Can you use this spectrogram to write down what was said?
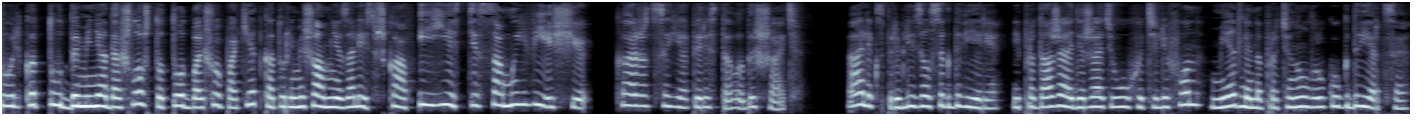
Только тут до меня дошло, что тот большой пакет, который мешал мне залезть в шкаф, и есть те самые вещи. Кажется, я перестала дышать. Алекс приблизился к двери и, продолжая держать у уха телефон, медленно протянул руку к дверце.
